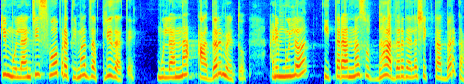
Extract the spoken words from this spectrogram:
की मुलांची स्वप्रतिमा जपली जाते. मुलांना आदर मिळतो आणि मुलं इतरांना सुद्धा आदर द्यायला शिकतात बरं का?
